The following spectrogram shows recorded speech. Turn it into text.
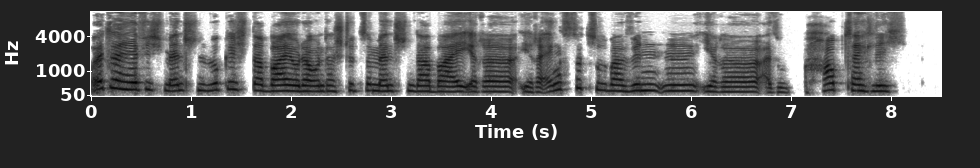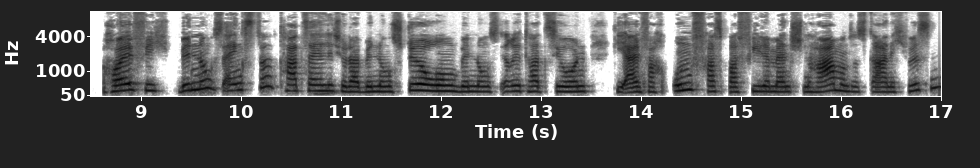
Heute helfe ich Menschen wirklich dabei oder unterstütze Menschen dabei, ihre, ihre Ängste zu überwinden, ihre, also hauptsächlich häufig Bindungsängste tatsächlich oder Bindungsstörungen, Bindungsirritationen, die einfach unfassbar viele Menschen haben und es gar nicht wissen.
